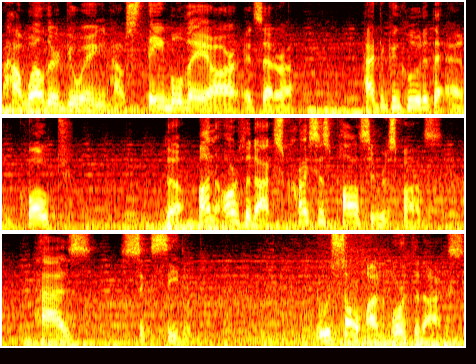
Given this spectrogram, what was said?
how well they're doing, how stable they are, etc., had to conclude at the end, quote, the unorthodox crisis policy response has succeeded. It was so unorthodox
